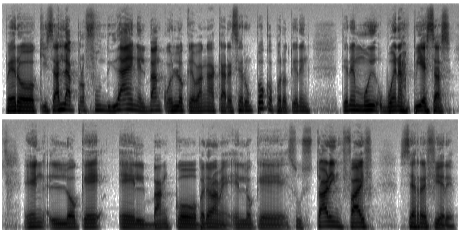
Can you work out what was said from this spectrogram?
pero quizás la profundidad en el banco es lo que van a carecer un poco, pero tienen, tienen muy buenas piezas en lo que el banco, perdóname, en lo que su starting five se refiere.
